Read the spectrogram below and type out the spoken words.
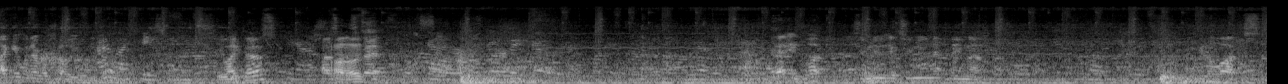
I get whatever color you want. I like these things. You like those? Yeah. How's Oh, those those- fit? Hey, look, it's your new, it's your new nickname now. You're the Lux.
